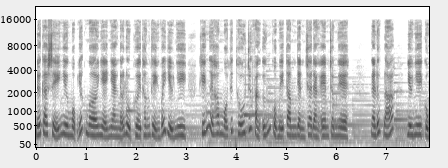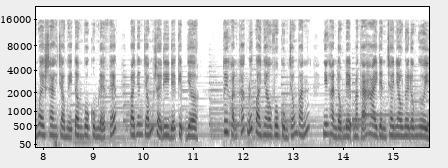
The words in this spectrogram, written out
Nữ ca sĩ như một giấc mơ nhẹ nhàng nở nụ cười thân thiện với Diệu Nhi, khiến người hâm mộ thích thú trước phản ứng của Mỹ Tâm dành cho đàn em trong nghề. Ngay lúc đó, Diệu Nhi cũng quay sang chào Mỹ Tâm vô cùng lễ phép và nhanh chóng rời đi để kịp giờ. Tuy khoảnh khắc lướt qua nhau vô cùng chóng vánh, nhưng hành động đẹp mà cả hai dành cho nhau nơi đông người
